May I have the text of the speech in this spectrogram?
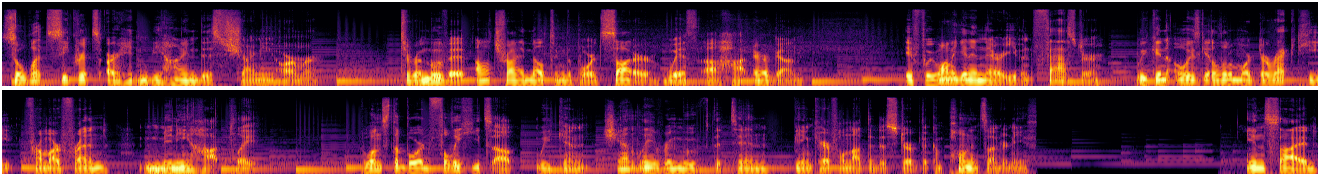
So what secrets are hidden behind this shiny armor? To remove it, I'll try melting the board's solder with a hot air gun. If we want to get in there even faster, we can always get a little more direct heat from our friend Mini Hot Plate. Once the board fully heats up, we can gently remove the tin, being careful not to disturb the components underneath. Inside,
